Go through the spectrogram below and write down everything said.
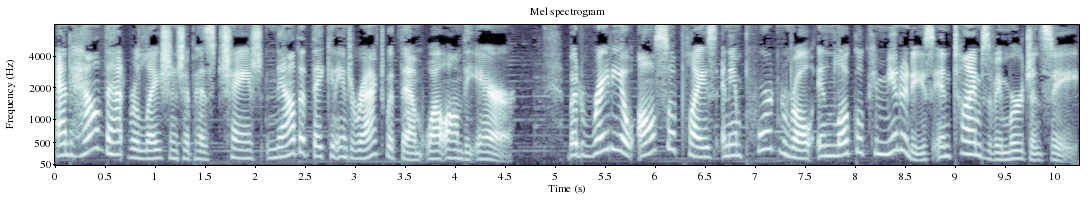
and how that relationship has changed now that they can interact with them while on the air. But radio also plays an important role in local communities in times of emergency.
